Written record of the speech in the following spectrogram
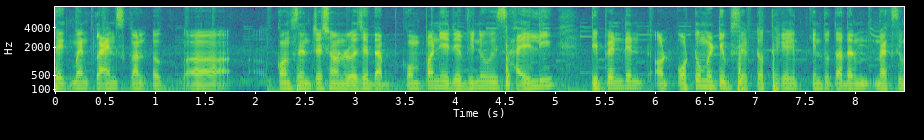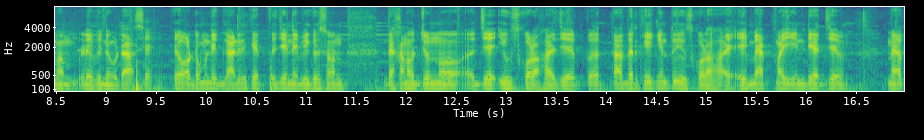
সেগমেন্ট ক্লায়েন্টস কনসেন্ট্রেশন রয়েছে। The company revenue is highly dependent automotive sector থেকে কিন্তু তাদের ম্যাক্সিমাম রেভিনিউটা আসে। এই অটোমেটিক গাড়ির ক্ষেত্রে যে নেভিগেশন দেখানোর জন্য যে ইউজ করা হয়, যে তাদেরকেই কিন্তু ইউজ করা হয়। এই ম্যাপ মাই ইন্ডিয়ার যে ম্যাপ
